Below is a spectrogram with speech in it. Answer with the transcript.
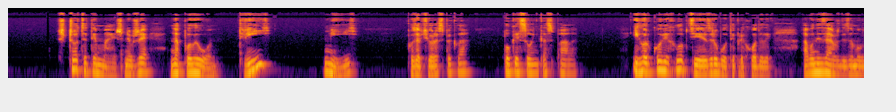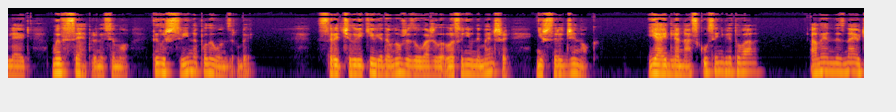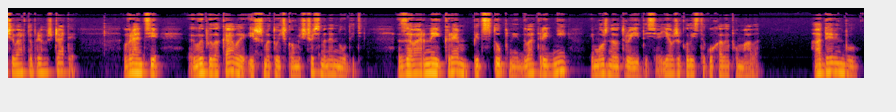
Що це ти маєш? Невже Наполеон? Твій? Мій. Позавчора спекла, поки сонька спала. І горкові хлопці з роботи приходили, а вони завжди замовляють ми все принесемо, ти лиш свій Наполеон зроби. Серед чоловіків я давно вже зауважила ласунів не менше, ніж серед жінок. Я й для нас кусень врятувала, але не знаю, чи варто пригощати. Вранці випила кави із шматочком і щось мене нудить. Заварний крем підступний, два-три дні і можна отруїтися. Я вже колись таку халепу мала. А де він був?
